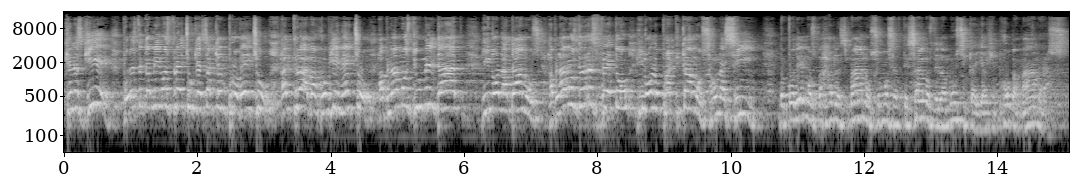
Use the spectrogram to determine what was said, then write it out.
que les guíe por este camino estrecho, trabajo bien hecho. Hablamos de humildad y no la damos. Hablamos de respeto y no lo practicamos. Aún así, no podemos bajar las manos. Somos artesanos de la música y al hip hop amamos.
